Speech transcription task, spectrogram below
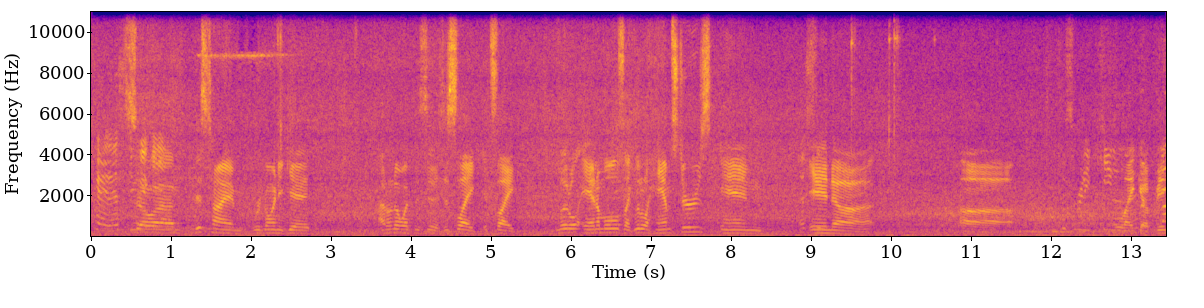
Okay, let's do So it um, this time we're going to get. I don't know what this is. It's like it's like little animals, like little hamsters in in uh uh It's pretty cute. Like a big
